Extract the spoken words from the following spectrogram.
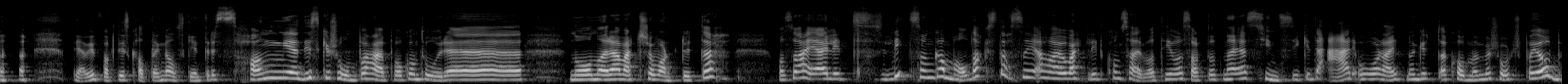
det har vi faktisk hatt en ganske interessant diskusjon på her på kontoret nå når det har vært så varmt ute. Og så er jeg litt, litt sånn gammeldags, da. Så jeg har jo vært litt konservativ og sagt at nei, jeg syns ikke det er ålreit når gutta kommer med shorts på jobb.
